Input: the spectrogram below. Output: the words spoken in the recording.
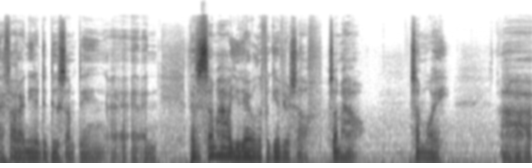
I thought I needed to do something. And then somehow you're able to forgive yourself. Somehow. Some way. Uh,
